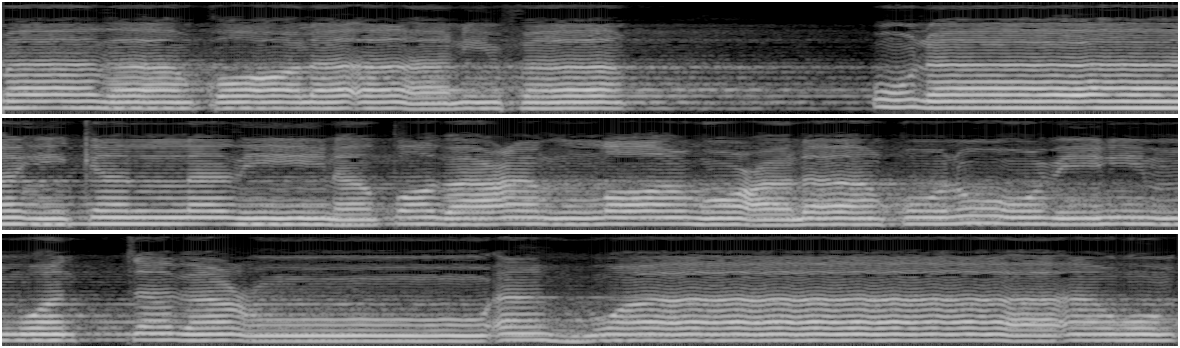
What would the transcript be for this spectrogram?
مَاذَا قَالَ آنِفًا ۚ أُولَٰئِكَ الَّذِينَ طَبَعَ اللَّهُ عَلَىٰ قُلُوبِهِمْ وَاتَّبَعُوا أَهْوَاءَهُمْ ۚ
